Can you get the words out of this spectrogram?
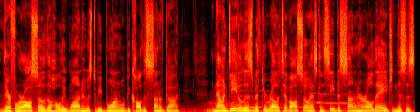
Therefore, also the Holy One who is to be born will be called the Son of God. And now, indeed, Elizabeth, your relative, also has conceived a son in her old age. And this is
